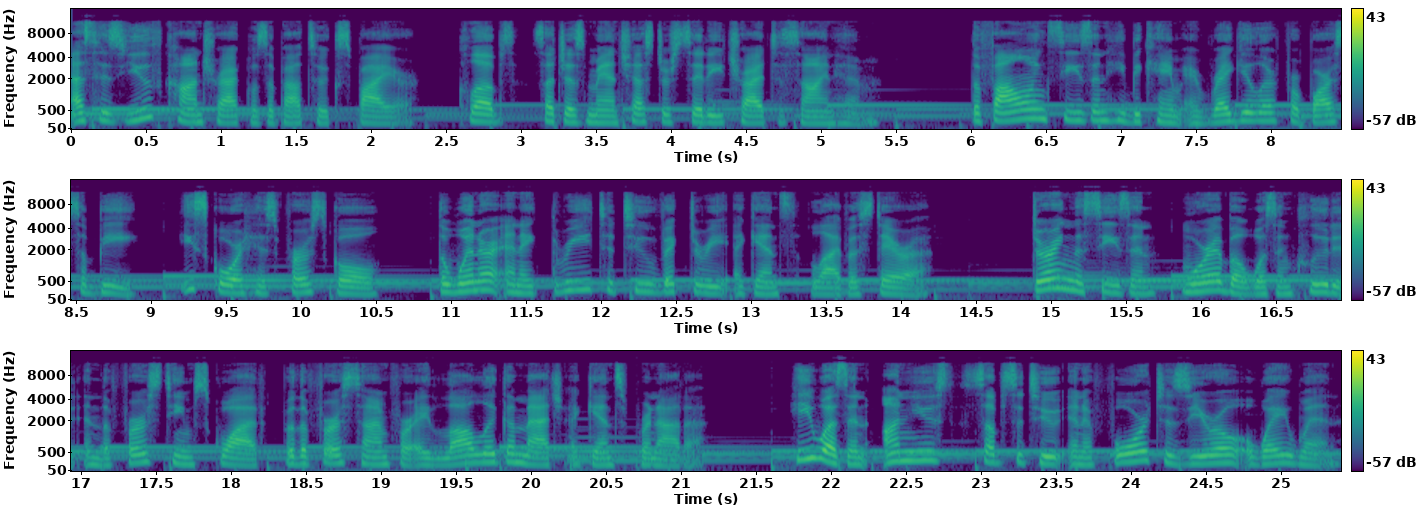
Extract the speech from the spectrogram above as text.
As his youth contract was about to expire, clubs such as Manchester City tried to sign him. The following season, he became a regular for Barca B. He scored his first goal, the winner in a 3 2 victory against Llagostera. During the season, Moriba was included in the first team squad for the first time for a La Liga match against Granada. He was an unused substitute in a 4 0 away win.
